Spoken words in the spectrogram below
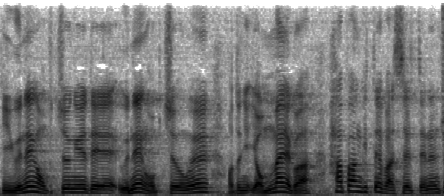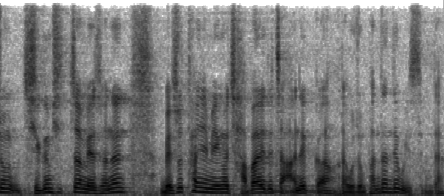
이 은행 업종에 대해 은행 업종을 어떤 연말과 하반기 때 봤을 때는 좀 지금 시점에서는 매수 타이밍을 잡아야 되지 않을까라고 좀 판단 되고 있습니다.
